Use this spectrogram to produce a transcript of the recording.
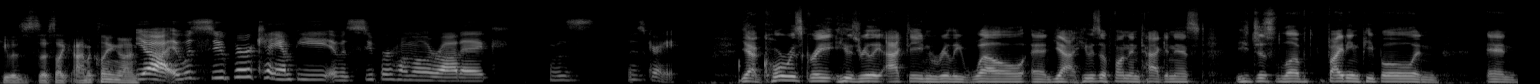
He was just like, I'm a Klingon. Yeah, it was super campy. It was super homoerotic. It was it was great. Yeah, Kor was great. He was really acting really well, and yeah, he was a fun antagonist. He just loved fighting people and and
